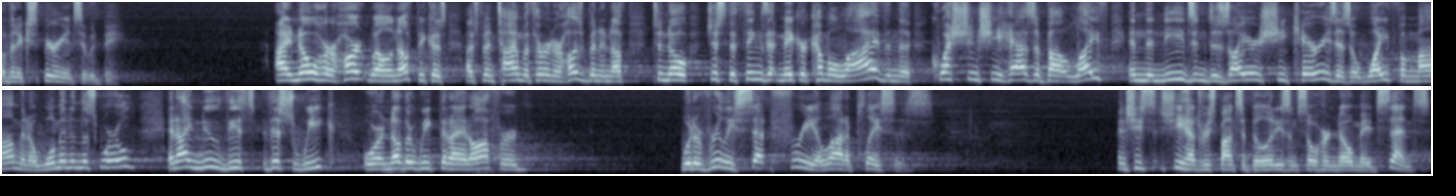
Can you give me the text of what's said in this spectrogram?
of an experience it would be. I know her heart well enough because I've spent time with her and her husband enough to know just the things that make her come alive and the questions she has about life and the needs and desires she carries as a wife, a mom, and a woman in this world. And I knew this, this week or another week that I had offered would have really set free a lot of places. And she, she had responsibilities, and so her no made sense.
